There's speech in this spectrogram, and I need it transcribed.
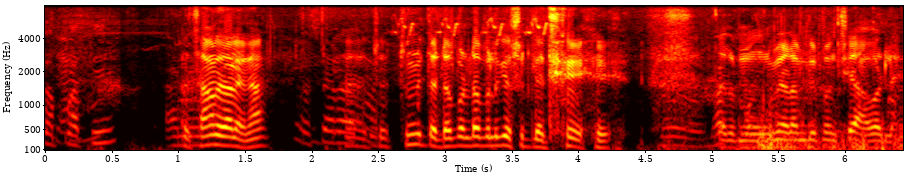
चपाती चांगला झालाय ना? तु- तुम्ही तर डबल डबल घे सुटले ते. तर मग मॅडम पण चिया आवडलाय.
